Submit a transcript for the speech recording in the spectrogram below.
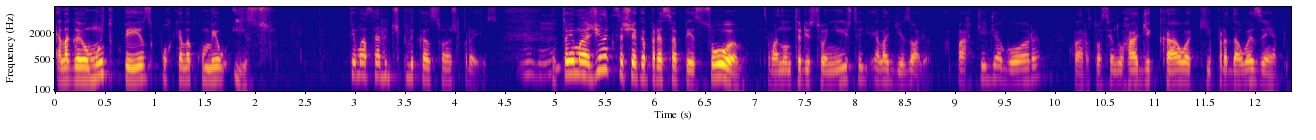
ela ganhou muito peso porque ela comeu isso. Tem uma série de explicações para isso. Uhum. Então imagina que você chega para essa pessoa, você vai num nutricionista e ela diz, olha, a partir de agora, claro, estou sendo radical aqui para dar o exemplo,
